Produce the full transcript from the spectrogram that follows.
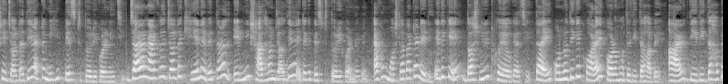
সেই জলটা দিয়ে একটা মিহি পেস্ট তৈরি করে নিয়েছি। যারা নারকেলের জলটা খেয়ে নেবেন তারা এমনি সাধারণ জল দিয়ে এটাকে পেস্ট তৈরি করে নেবেন। এখন মশলা বাটা রেডি এদিকে দশ মিনিট হয়েও গেছে। তাই অন্যদিকে কড়াই গরম হতে দিতে হবে। আর দিয়ে দিতে হবে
